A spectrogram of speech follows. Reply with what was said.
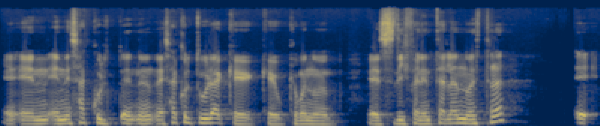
en, esa, en esa cultura que, que, bueno, es diferente a la nuestra, eh,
